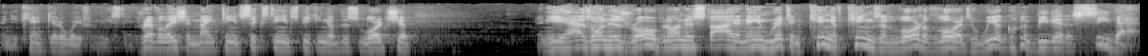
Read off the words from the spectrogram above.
and you can't get away from these things. Revelation 19 16, speaking of this lordship, and he has on his robe and on his thigh a name written King of Kings and Lord of Lords, and we are going to be there to see that.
